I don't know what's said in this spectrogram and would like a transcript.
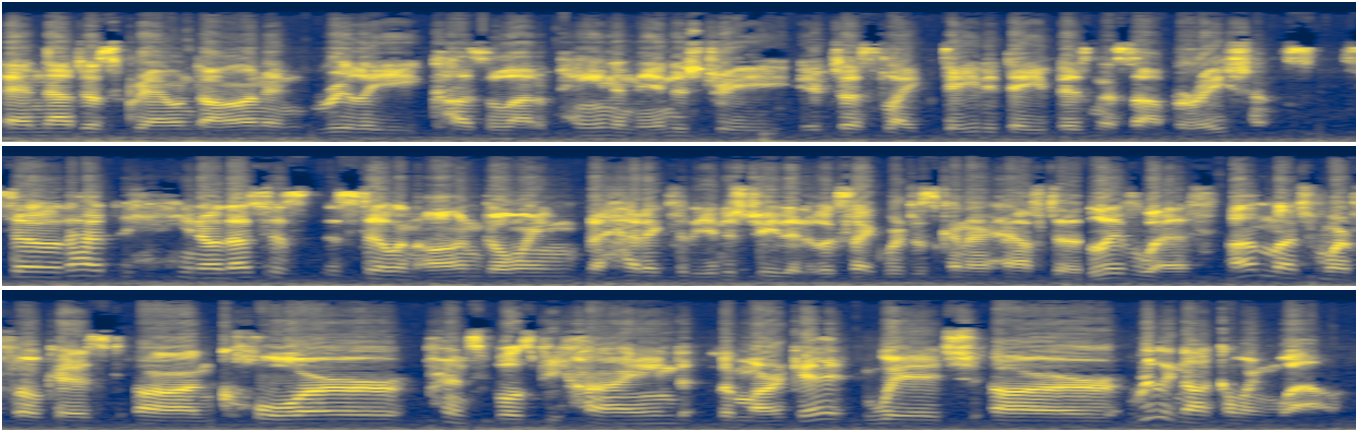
and that just ground on and really caused a lot of pain in the industry. It just like day to day business operations. So that you know that's just still an ongoing the headache for the industry that it looks like we're just going to have to live with. I'm much more focused on core principles behind the market, which are really not going well.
